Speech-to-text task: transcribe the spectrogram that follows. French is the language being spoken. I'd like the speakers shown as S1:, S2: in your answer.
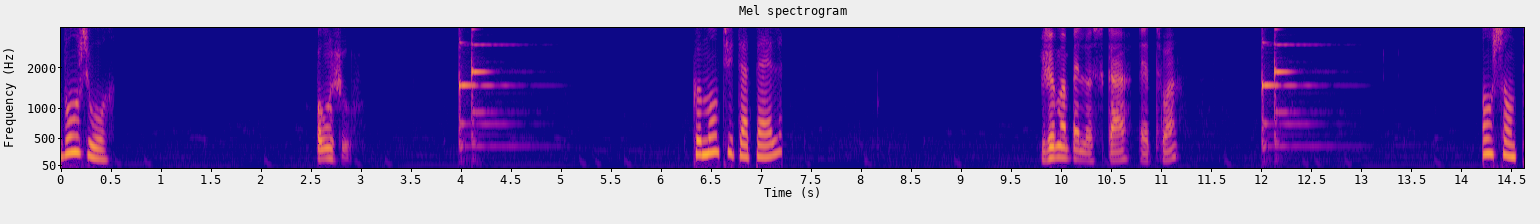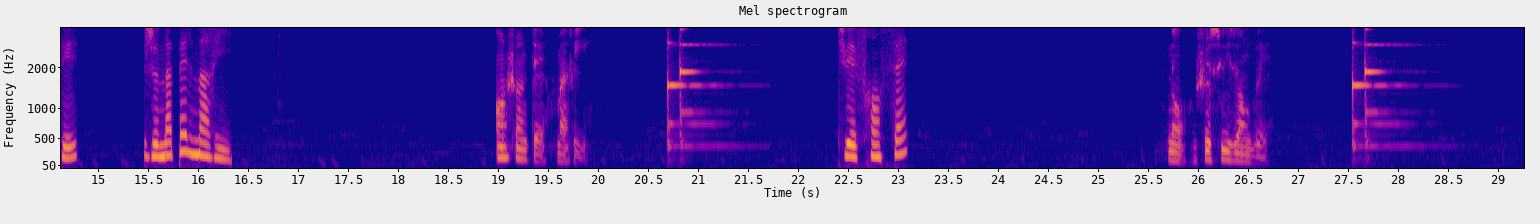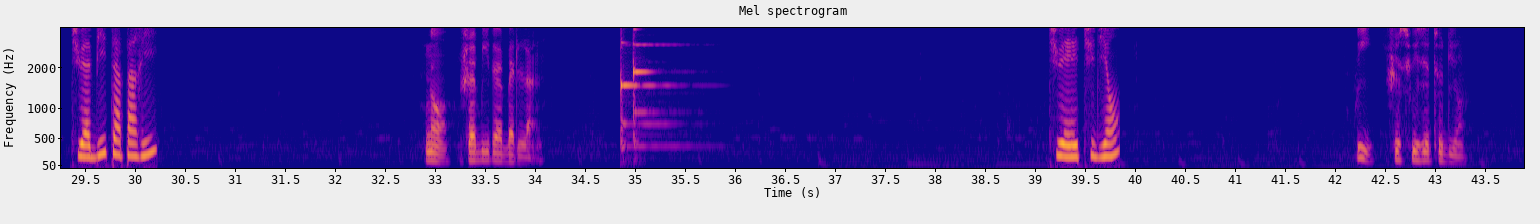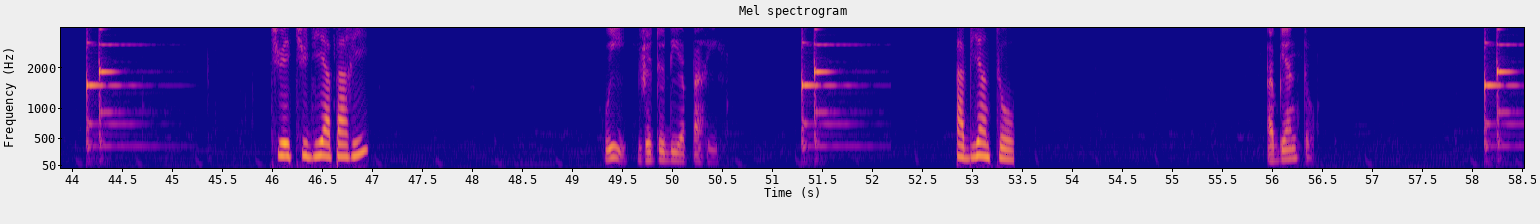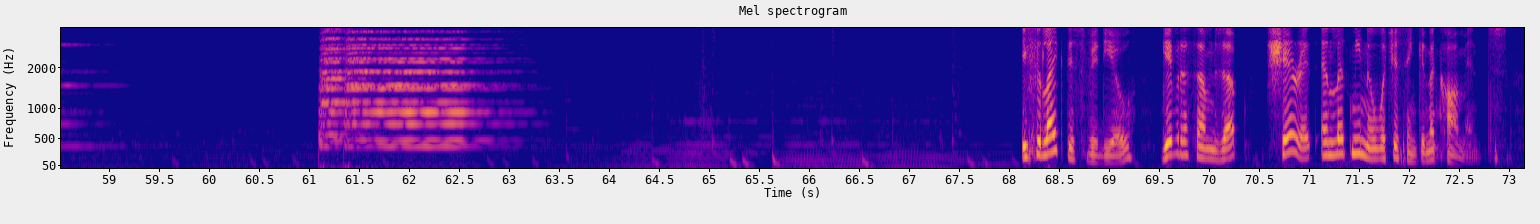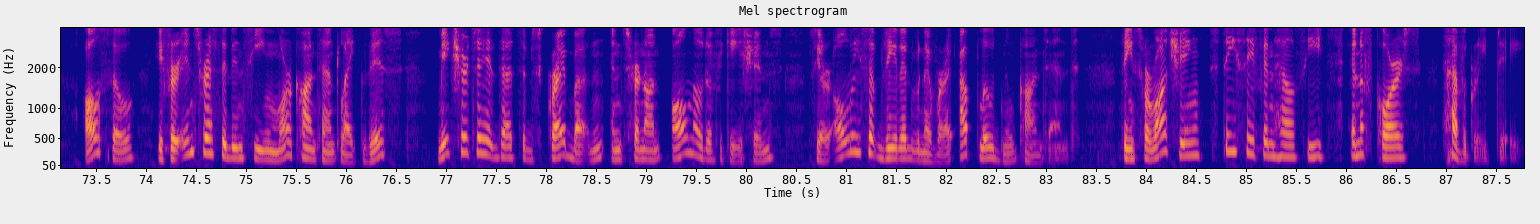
S1: Bonjour.
S2: Bonjour.
S1: Comment tu t'appelles?
S2: Je m'appelle Oscar et toi?
S1: Enchanté. Je m'appelle Marie.
S2: Enchanté, Marie.
S1: Tu es français?
S2: Non, je suis anglais.
S1: Tu habites à Paris?
S2: Non, j'habite à Berlin.
S1: Tu es étudiant?
S2: Oui, je suis étudiant.
S1: Tu étudies à Paris?
S2: Oui, j'étudie à Paris.
S1: À bientôt.
S2: À bientôt. If you like this video, give it a thumbs up, share it, and let me know what you think in the comments. Also, if you're interested in seeing more content like this, make sure to hit that subscribe button and turn on all notifications so you're always updated whenever I upload new content. Thanks for watching, stay safe and healthy, and of course, have a great day.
